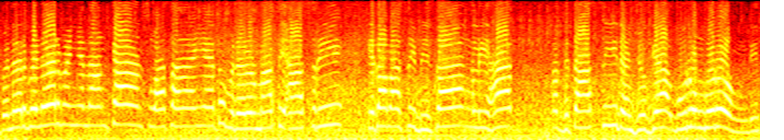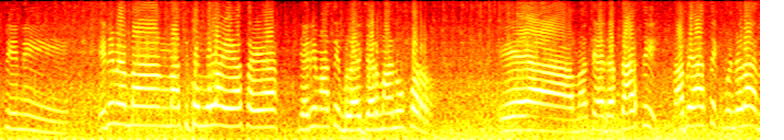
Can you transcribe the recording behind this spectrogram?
Benar-benar menyenangkan. Suasananya itu benar-benar masih asri. Kita masih bisa melihat vegetasi dan juga burung-burung di sini. Ini memang masih pemula ya saya, jadi masih belajar manuver. Iya, masih adaptasi, tapi asik beneran.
